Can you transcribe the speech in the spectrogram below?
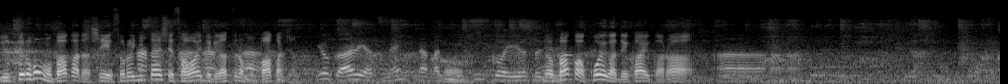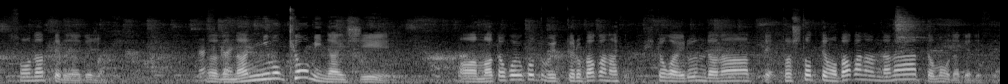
言ってる方もバカだしそれに対して騒いでるやつらもバカじゃん。だかよくあるやつね。なんかうん。一個言うとらバカは声がでかいからあそうなってるだけじゃん。ーだって確かに何にも興味ないしああまたこういうことを言ってるバカな人がいるんだなって年取ってもバカなんだなって思うだけですよ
